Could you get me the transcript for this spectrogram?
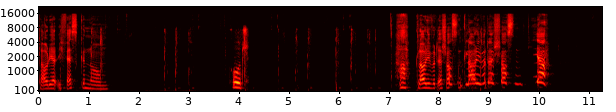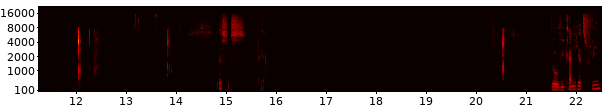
Claudio hat mich festgenommen. Gut. Ha, Claudia wird erschossen. Claudia wird erschossen. Ja. Das ist fair. So, wie kann ich jetzt fliehen?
